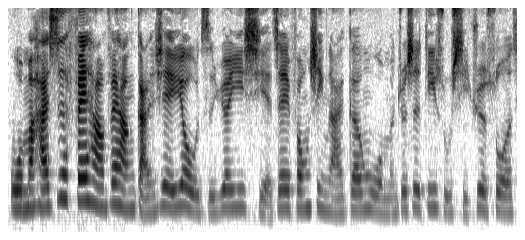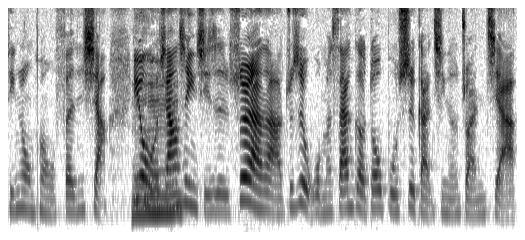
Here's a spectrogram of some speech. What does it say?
我们还是非常非常感谢柚子愿意写这封信来跟我们就是低俗喜剧所有的听众朋友分享，因为我相信其实虽然啊，就是我们三个都不是感情的专家，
